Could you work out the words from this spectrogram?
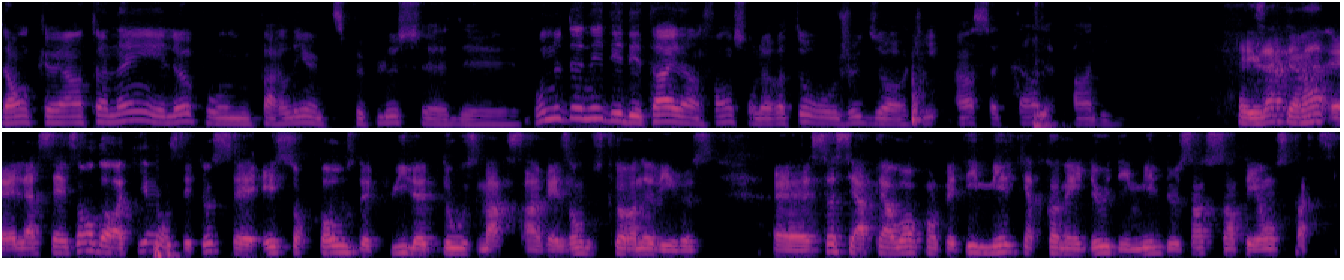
Donc, euh, Antonin est là pour nous parler un petit peu plus euh, de. pour nous donner des détails, dans le fond, sur le retour au jeu du hockey en ce temps de pandémie. Exactement. Euh, la saison de hockey, on sait tous, est sur pause depuis le 12 mars en raison du coronavirus. Ça, c'est après avoir complété 1082 des 1271 parties.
